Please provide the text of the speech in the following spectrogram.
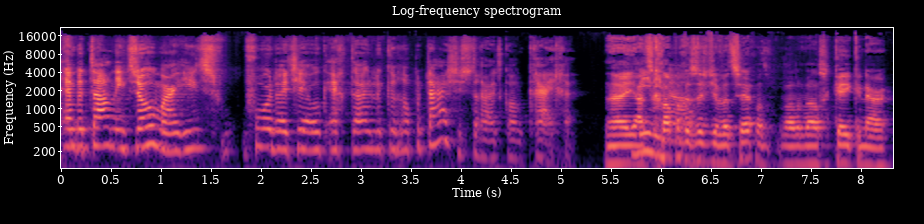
En betaal niet zomaar iets voordat je ook echt duidelijke rapportages eruit kan krijgen. Nee, ja, het Minimaal. grappige is dat je wat zegt, want we hadden wel eens gekeken naar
